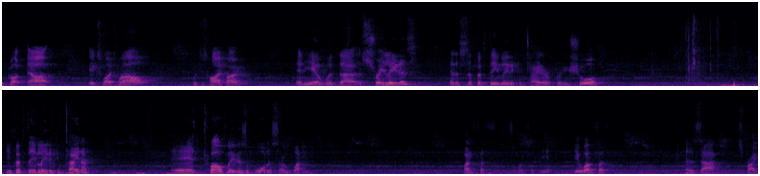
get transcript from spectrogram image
We've got our XY12, which is hypo, in here with uh, three litres, and this is a 15 litre container, I'm pretty sure. Your 15 litre container, and 12 litres of water, so one, one fifth. Is it one fifth? Yeah, yeah, one fifth. As uh, spray.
